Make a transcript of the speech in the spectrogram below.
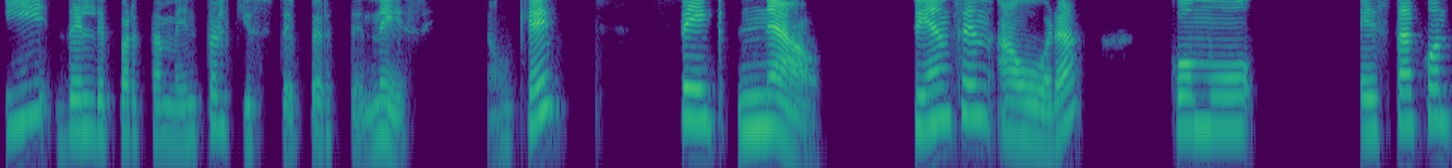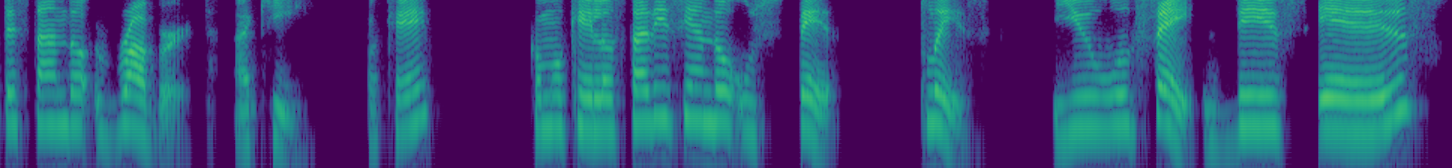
y del departamento al que usted pertenece, okay? Think now. Piensen ahora como está contestando Robert aquí, ¿ok? Como que lo está diciendo usted. Please, you will say, this is,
